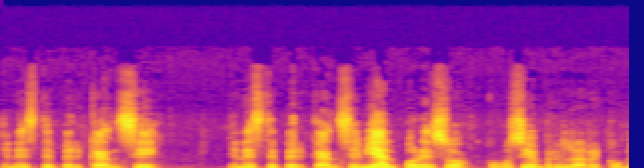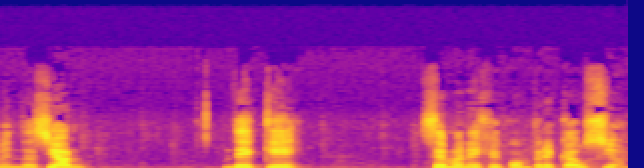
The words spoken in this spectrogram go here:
en este percance, en este percance vial. Por eso, como siempre, la recomendación de que se maneje con precaución.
